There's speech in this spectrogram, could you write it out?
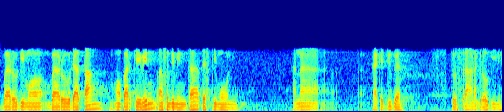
baru di mau, baru datang mau parkirin langsung diminta testimoni. Anak kaget juga. Terus terang anak grogi nih.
